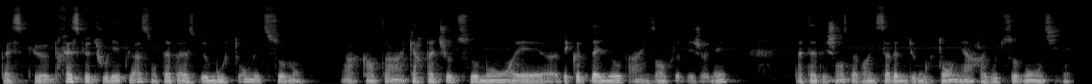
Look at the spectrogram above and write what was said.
parce que presque tous les plats sont à base de mouton et de saumon. Alors, quand tu as un carpaccio de saumon et euh, des côtes d'agneau, par exemple, au déjeuner, bah, tu as des chances d'avoir une salade de mouton et un ragoût de saumon au dîner.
